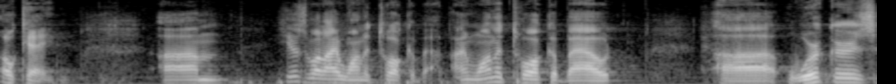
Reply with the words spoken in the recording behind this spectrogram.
Okay, um, here's what I want to talk about. I want to talk about uh, workers'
